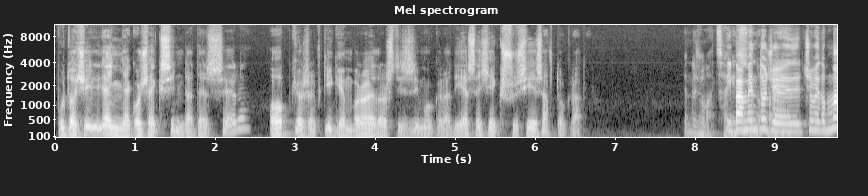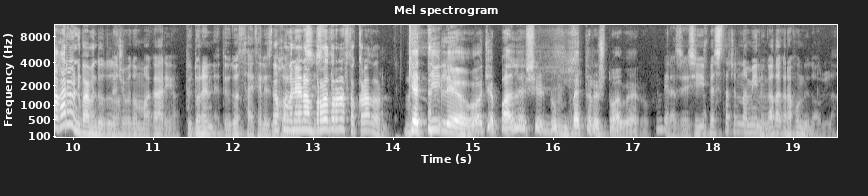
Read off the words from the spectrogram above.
Που το 1964 όποιος ευκήκε πρόεδρος της Δημοκρατίας έχει εξουσίες αυτοκράτου. Δεν το και ο Ματσάκης Είπαμε είναι το πράγμα. και, και με τον Μαγαριόν είπαμε το Ναι, και τούτο. με τον Μακάριο. Τούτο είναι- τούτο θα ήθελες να το Έχουμε έναν αλλάξεις. πρόεδρο αυτοκράτορ. και τι λέω εγώ και πάλι σύρνουν πέτρες του Αβέρου. Δεν πειράζει. Εσύ πες τα και να μείνουν. Καταγραφούν τα όλα.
